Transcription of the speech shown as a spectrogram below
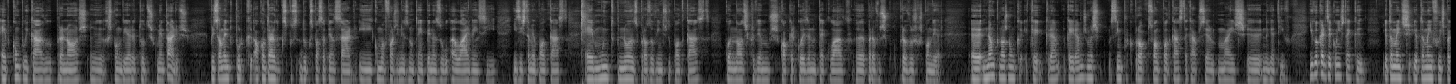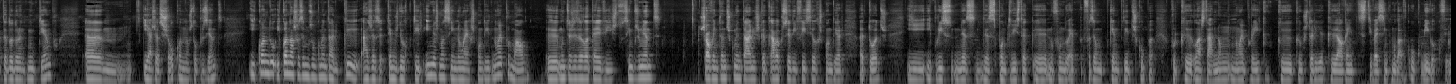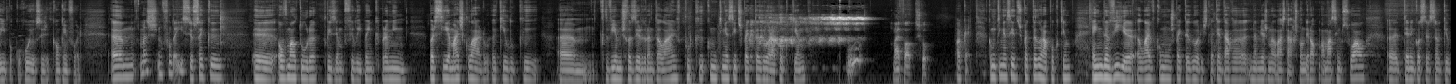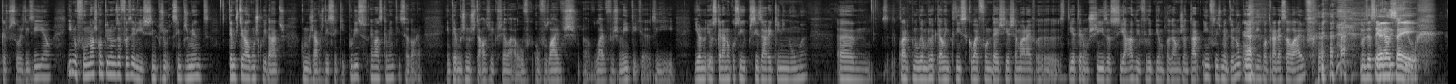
é complicado para nós eh, responder a todos os comentários. Principalmente porque, ao contrário do que se, do que se possa pensar, e como a Forge News não tem apenas a live em si, existe também o podcast, é muito penoso para os ouvintes do podcast quando nós escrevemos qualquer coisa no teclado uh, para, vos, para vos responder. Uh, não que nós não queiramos, mas sim porque para o pessoal do podcast acaba por ser mais uh, negativo. E o que eu quero dizer com isto é que eu também, eu também fui espectador durante muito tempo um, e às vezes sou quando não estou presente. E quando, e quando nós fazemos um comentário que às vezes temos de o repetir e mesmo assim não é respondido, não é por mal, uh, muitas vezes ele até é visto, simplesmente chovem tantos comentários que acaba por ser difícil responder a todos. E, e por isso, nesse, desse ponto de vista, uh, no fundo, é fazer um pequeno pedido de desculpa, porque lá está, não, não é por aí que, que, que gostaria que alguém se tivesse incomodado ou comigo, ou com o Filipe, ou com o Rui, ou seja, com quem for. Um, mas no fundo é isso. Eu sei que uh, houve uma altura, por exemplo, Filipe, em que para mim parecia mais claro aquilo que, um, que devíamos fazer durante a live, porque como tinha sido espectador há pouco tempo. Uh, My fault, desculpa. Ok. Como tinha sido espectador há pouco tempo, ainda via a live como um espectador, isto é, tentava na mesma, lá está, responder ao, ao máximo pessoal, uh, ter em consideração aquilo que as pessoas diziam e no fundo nós continuamos a fazer isso. Simples, simplesmente temos de ter alguns cuidados, como já vos disse aqui. Por isso é basicamente isso agora. Em termos nostálgicos, sei lá, houve, houve lives, lives míticas e, e eu, eu se calhar não consigo precisar aqui nenhuma. Um, claro que me lembro daquela em que disse que o iPhone 10 ia chamar, uh, ia ter um X associado e o Filipe ia me pagar um jantar. Infelizmente eu não consegui encontrar essa live, mas eu sei eu que ela sei. existiu.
